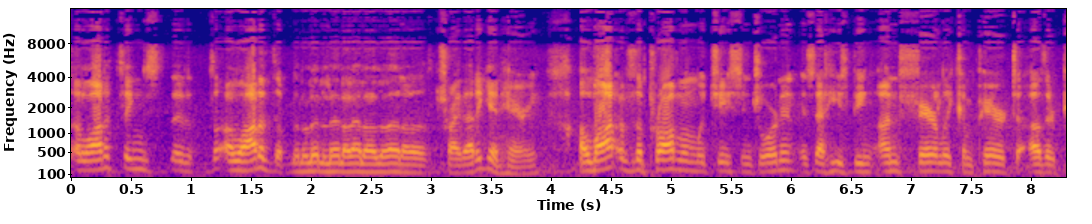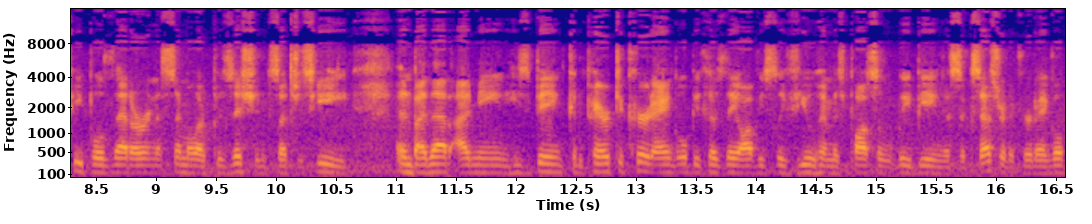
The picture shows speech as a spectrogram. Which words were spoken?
a lot of things, a lot of the try that again, Harry. A lot of the problem with Jason Jordan is that he's being unfairly compared to other people that are in a similar position, such as he. And by that I mean he's being compared to Kurt Angle because they obviously view him as possibly being a successor to Kurt Angle,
